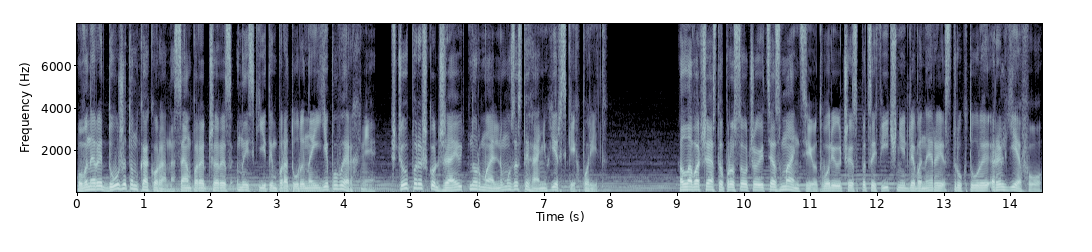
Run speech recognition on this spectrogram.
У Венери дуже тонка кора, насамперед через низькі температури на її поверхні, що перешкоджають нормальному застиганню гірських порід. Лава часто просочується з манці, утворюючи специфічні для Венери структури рельєфу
